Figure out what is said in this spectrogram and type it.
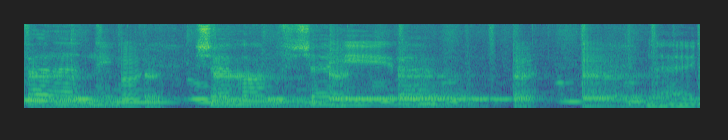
feledni, se hang, se hírem. De egy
